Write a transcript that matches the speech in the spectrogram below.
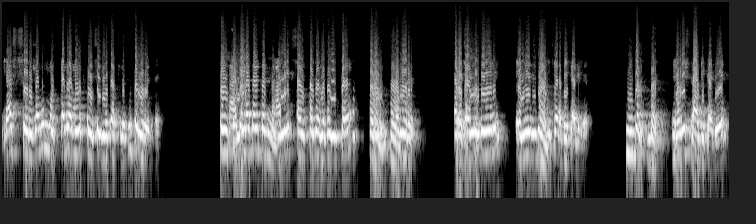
त्या स्वरूपातून मोठ्या प्रमाणात पैसे घेत असल्याचं समोर येत आहे. अनेक संस्था त्यांच्या कडून हा. समोर आहेत. त्याच्यामध्ये एम एस चे अधिकारी आहेत. बर बर. वरिष्ठ अधिकारी आहेत.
